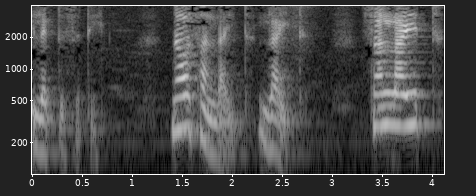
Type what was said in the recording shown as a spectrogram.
electricity. Now sunlight light. Sunlight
